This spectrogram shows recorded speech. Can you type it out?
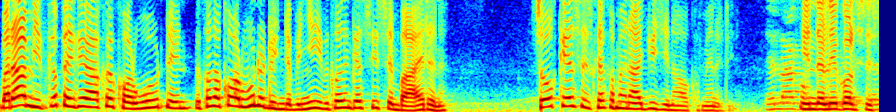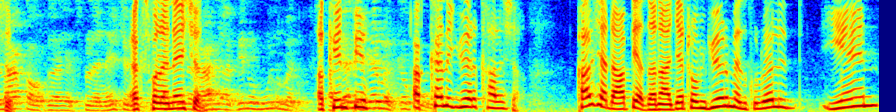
But I meet ka pe ka ka kor won den because a kor won din de binyi because nge system ba ere ne so cases na juji in our community. In the legal system. explanation. Explanation. akin yuer culture. Culture da pia da na ja tom yuer me ku le yen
